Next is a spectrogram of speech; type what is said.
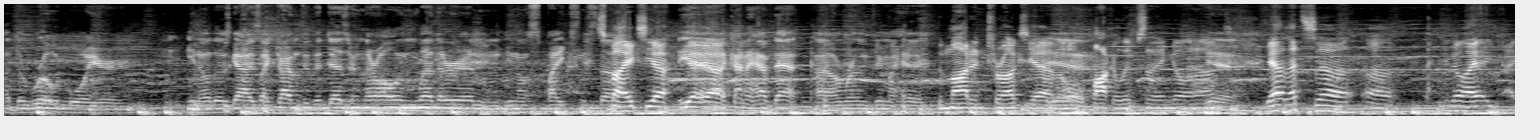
uh, the Road Warrior. You know, those guys like driving through the desert and they're all in leather and you know spikes and stuff. Spikes, yeah. Yeah, yeah, I kind of have that uh, running through my head. The modded trucks, yeah, the whole apocalypse thing going on. Yeah. Yeah, that's uh, uh, you know, I, I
